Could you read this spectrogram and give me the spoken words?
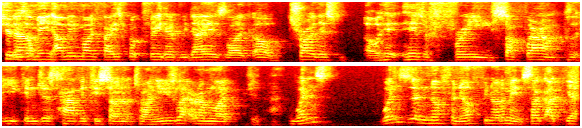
you know. I mean, I mean, my Facebook feed every day is like, oh, try this. Oh, here, here's a free software amp that you can just have if you sign up to our newsletter. I'm like, when's when's enough enough? You know what I mean? It's like, I, Yeah.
